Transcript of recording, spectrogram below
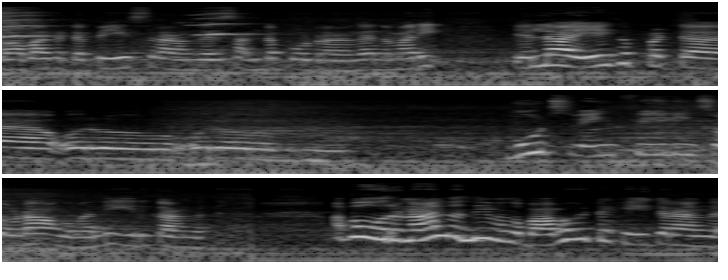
பாபா கிட்ட பேசுறாங்க சண்டை போடுறாங்க. அந்த மாதிரி எல்லா ஏகப்பட்ட ஒரு ஒரு மூட் ஸ்விங் ஃபீலிங்ஸோட அவங்க வந்து இருக்காங்க. அப்போ ஒரு நாள் வந்து இவங்க பாபா கிட்ட கேக்குறாங்க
